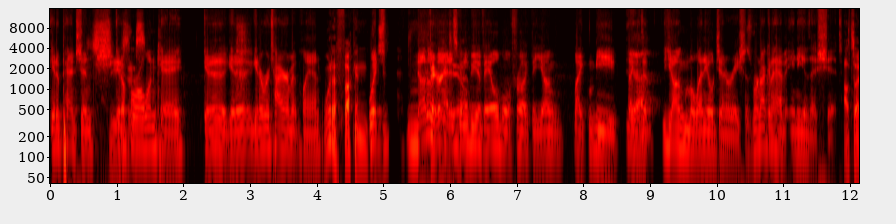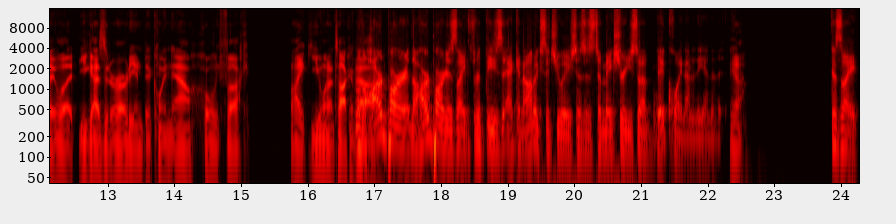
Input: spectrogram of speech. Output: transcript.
get a pension, get a 401k, get a get a get a retirement plan. What a fucking which none of Fairy that is going to be available for like the young like me like Yeah. the young millennial generations. We're not going to have any of that shit. I'll tell you what, you guys that are already in Bitcoin now, holy fuck. Like you want to talk about well the hard part the hard part is like through these economic situations is to make sure you still have bitcoin out of the end of it. Yeah. because like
